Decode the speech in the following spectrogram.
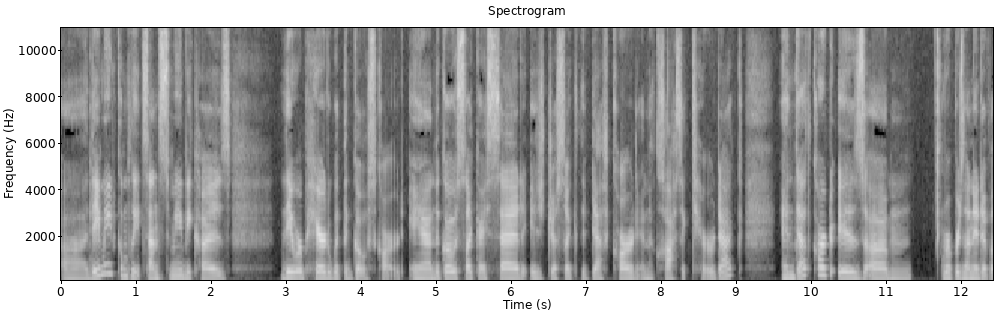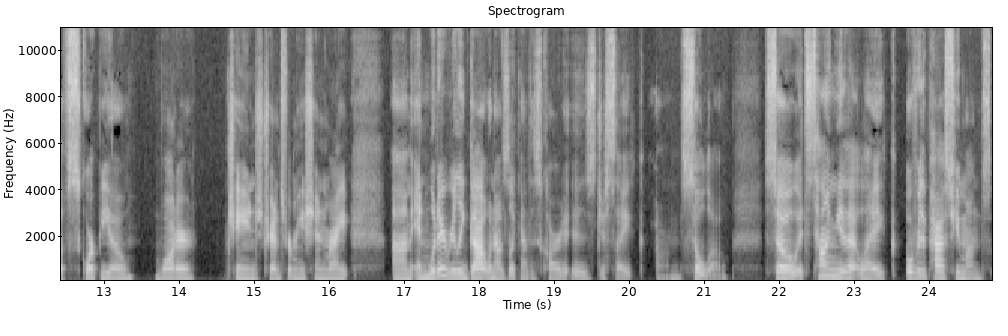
uh, they made complete sense to me because they were paired with the ghost card. And the ghost, like I said, is just like the death card in the classic tarot deck. And death card is um, representative of Scorpio, water, change, transformation, right? Um, and what I really got when I was looking at this card is just like um, solo. So it's telling me that, like, over the past few months,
